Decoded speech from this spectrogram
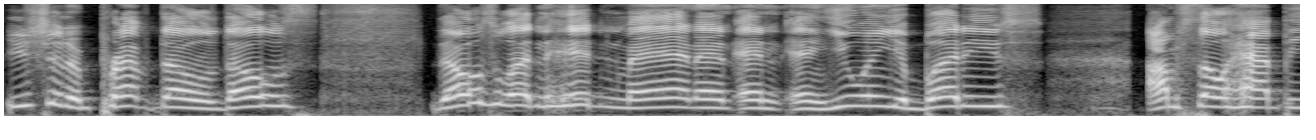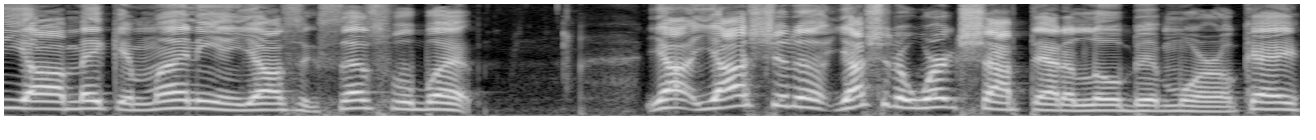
you should have prepped those. Those those wasn't hitting, man. And and and you and your buddies. I'm so happy y'all making money and y'all successful, but y'all y'all should have y'all should have workshopped that a little bit more, okay?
